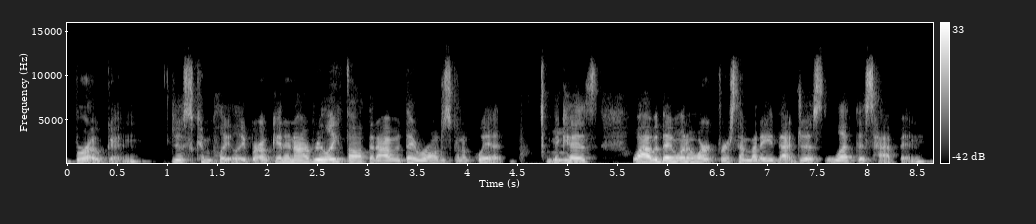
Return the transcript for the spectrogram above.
broken just completely broken. And i really thought that i would they were all just going to quit mm-hmm. because why would they want to work for somebody that just let this happen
